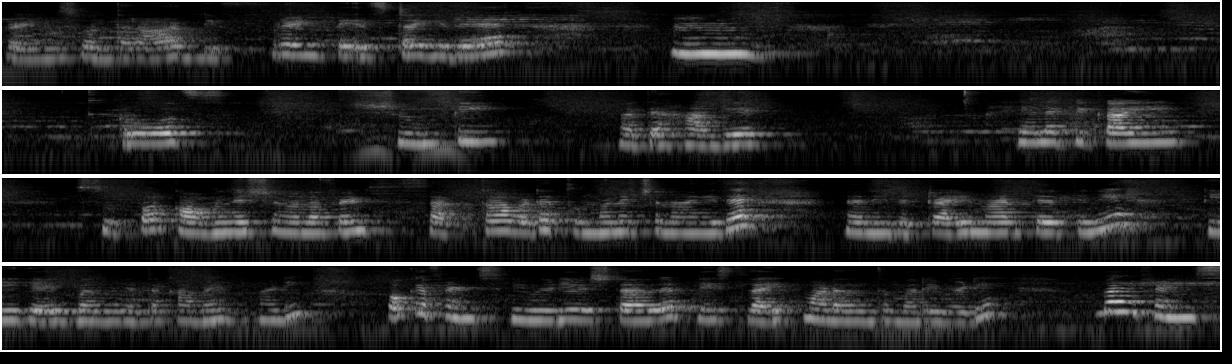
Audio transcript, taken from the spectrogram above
ಫ್ರೆಂಡ್ಸ್ ಒಂಥರ ಡಿಫ್ರೆಂಟ್ ಟೇಸ್ಟಾಗಿದೆ ರೋಸ್ ಶುಂಠಿ, ಮತ್ತು ಹಾಗೆ ಏಲಕ್ಕಿ ಕಾಯಿ. ಸೂಪರ್ ಕಾಂಬಿನೇಷನ್ ಅಲ್ಲ ಫ್ರೆಂಡ್ಸ್ ಸಕ್ಕಾಬಟ್ಟೆ ತುಂಬಾ ಚೆನ್ನಾಗಿದೆ. ನಾನು ಇದು ಟ್ರೈ ಮಾಡ್ತಾ ಇರ್ತೀನಿ. ಟೀ ಹೇಗೆ ಬಂದಿದೆ ಅಂತ ಕಮೆಂಟ್ ಮಾಡಿ. ಓಕೆ ಫ್ರೆಂಡ್ಸ್ ಈ ವಿಡಿಯೋ ಇಷ್ಟ ಆದರೆ ಪ್ಲೀಸ್ ಲೈಕ್ ಮಾಡೋದಂತ ಮರಿಬೇಡಿ. ಬಾಯ್ ಫ್ರೆಂಡ್ಸ್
